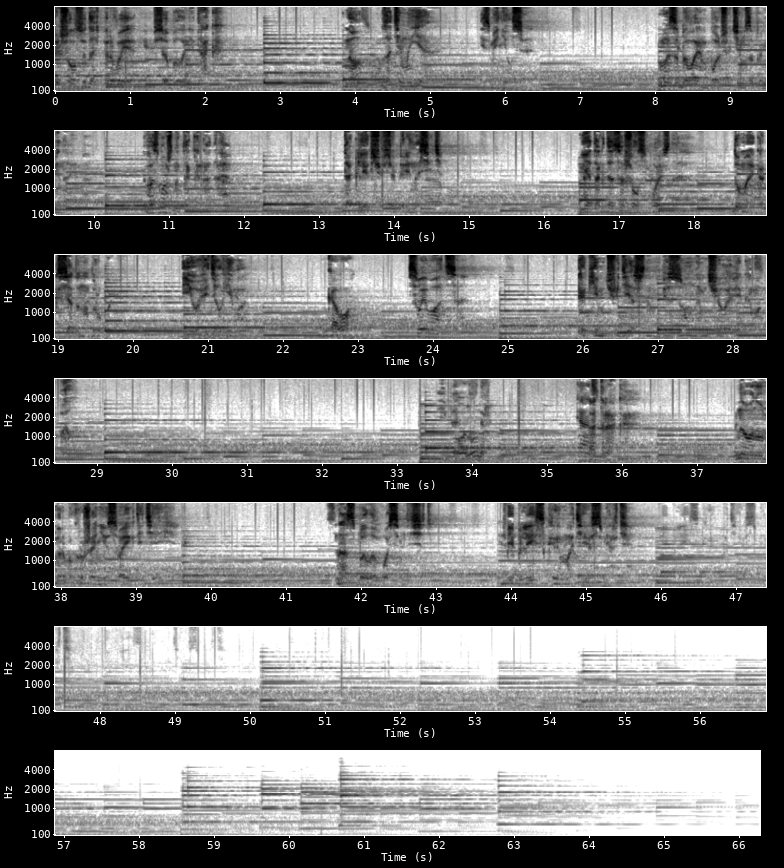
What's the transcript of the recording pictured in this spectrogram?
пришел сюда впервые, все было не так. Но затем и я изменился. Мы забываем больше, чем запоминаем. Возможно, так и надо. Так легче все переносить. Я тогда сошел с поезда, думая, как сяду на другой. И увидел его. Кого? Своего отца. Каким чудесным, безумным человеком он был. Он От рака. Но он умер в окружении своих детей. Нас было 80. Библейская мать ее смерти. Библейская мать ее смерти.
